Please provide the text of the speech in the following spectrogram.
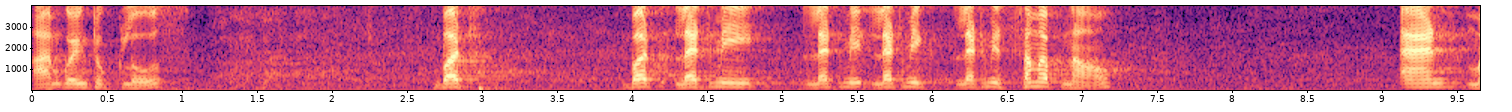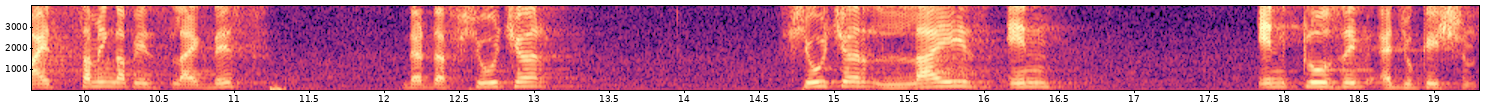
I am going to close. But, but let me, let me, let me, let me sum up now. And my summing up is like this, that the future, future lies in inclusive education.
